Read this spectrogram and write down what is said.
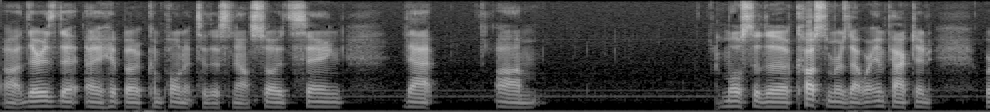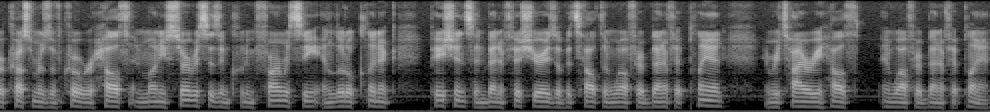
uh, there is the a HIPAA component to this now. So it's saying that um, most of the customers that were impacted were customers of Kroger Health and Money Services, including pharmacy and Little Clinic patients and beneficiaries of its health and welfare benefit plan and retiree health and welfare benefit plan.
